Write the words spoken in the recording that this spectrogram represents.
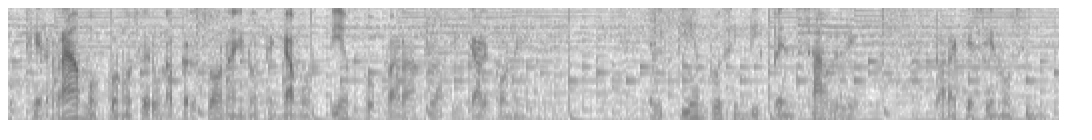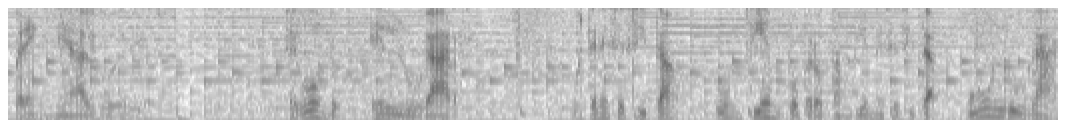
o querramos conocer a una persona y no tengamos tiempo para platicar con ella. El tiempo es indispensable para que se nos impregne algo de Dios. Segundo, el lugar. Usted necesita un tiempo, pero también necesita un lugar,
